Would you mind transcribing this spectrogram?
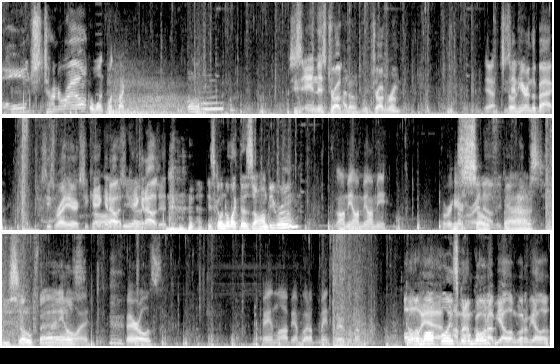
Oh, she turned around. Oh, one, one Oh. She's in this drug drug room. Yeah. She's still in here in the back. She's right here. She can't get Oh, out. She can't get out, dude. He's going to like the zombie room. On me, on me, on me. Over here. right so now, BB, fast. He's so Main hallway. fast. Barrels. Main lobby. I'm going up the main stairs with them. Cut oh, him yeah. off, boys, I'm, cut I'm him going off. up yellow. I'm going up yellow.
